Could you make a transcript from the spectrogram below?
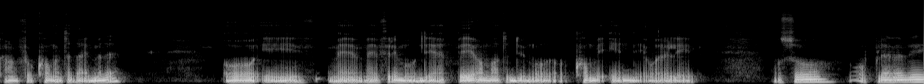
kan få komme til deg med det. Og i, med, med frimodighet be om at du må komme inn i våre liv. Og så opplever vi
